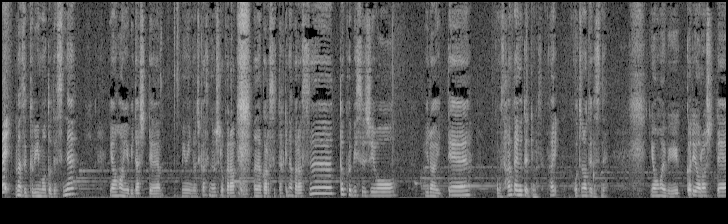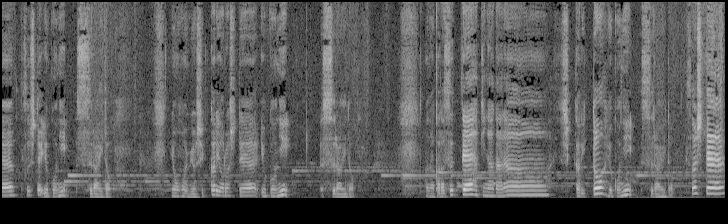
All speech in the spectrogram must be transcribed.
はいまず首元ですね。4本指出して耳の自家製の後ろから鼻から吸って吐きながらスーッと首筋を開いてごめんなさい反対の手いきます。はいこっちの手ですね。4本指ゆっくり下ろしてそして横にスライド。4本指をしっかり下ろして横にスライド。鼻から吸って吐きながらしっかりと横にスライド。そして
